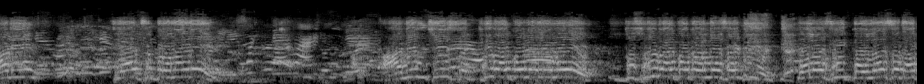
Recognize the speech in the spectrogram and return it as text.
आणि त्याचप्रमाणे अनिलची सख्खी बायको झाल्यामुळे दुसरी बायको करण्यासाठी त्याला श्री कैलास दागणे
